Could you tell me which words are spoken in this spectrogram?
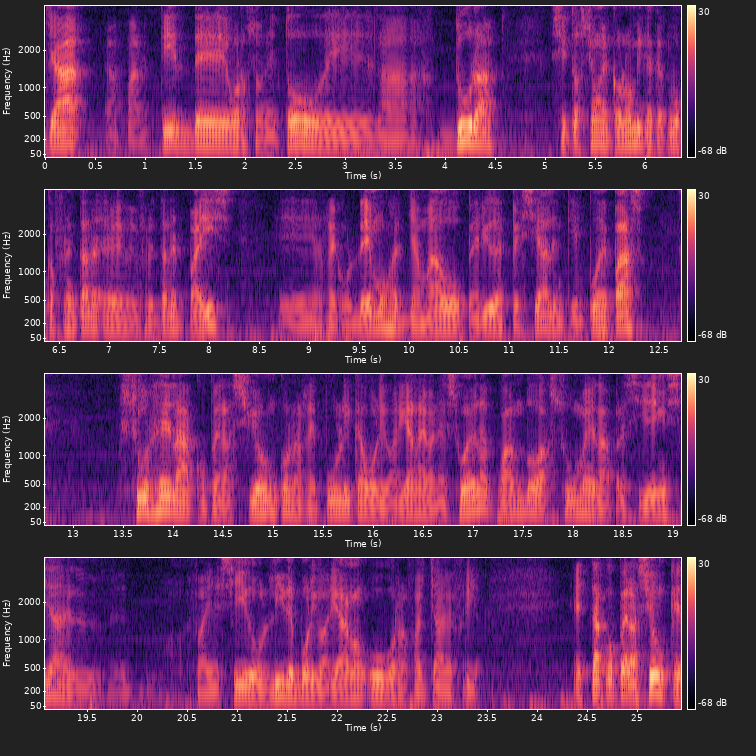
ya a partir de, bueno, sobre todo de la dura situación económica que tuvo que enfrentar, eh, enfrentar el país. Eh, recordemos el llamado periodo especial en tiempo de paz. Surge la cooperación con la República Bolivariana de Venezuela cuando asume la presidencia el, fallecido líder bolivariano Hugo Rafael Chávez Fría. Esta cooperación que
